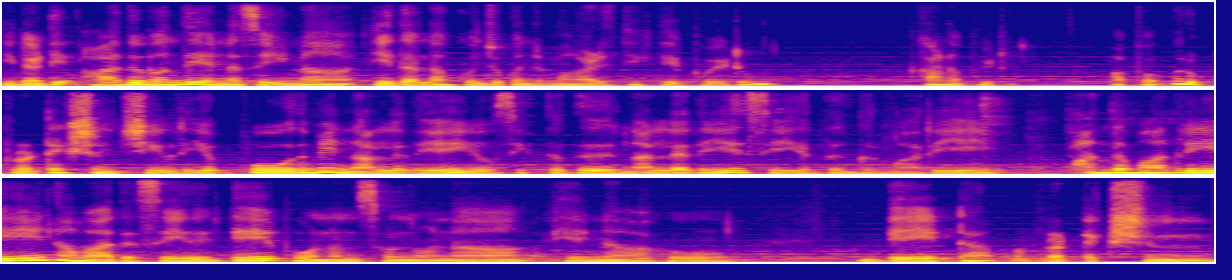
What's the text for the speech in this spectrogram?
இல்லாட்டி அது வந்து என்ன செய்யும்னா இதெல்லாம் கொஞ்சம் கொஞ்சமாக அழுத்திக்கிட்டே போயிடும் காண போயிடும். அப்போ ஒரு ப்ரொடெக்ஷன் ஷீல்டு எப்போதுமே நல்லதையே யோசிக்கிறது நல்லதையே செய்யறதுங்கிற மாதிரி அந்த மாதிரியே நம்ம அதை செய்துக்கிட்டே போனோம்னு சொன்னோன்னா என்ன ஆகும்? டேட்டா ப்ரொடெக்ஷன்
